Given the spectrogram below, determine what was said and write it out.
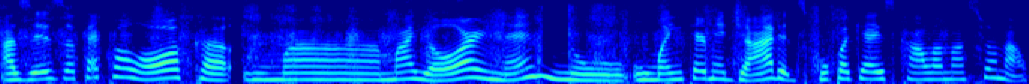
Às vezes até coloca uma maior, né, no, uma intermediária, desculpa, que é a escala nacional.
